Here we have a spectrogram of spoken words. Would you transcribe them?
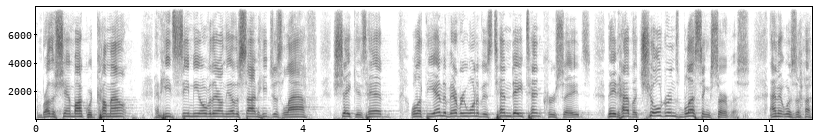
And Brother Schambach would come out, and he'd see me over there on the other side, and he'd just laugh, shake his head. Well, at the end of every one of his 10 day tent crusades, they'd have a children's blessing service. And it was a,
